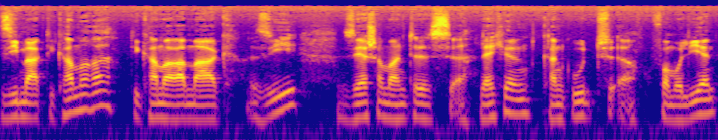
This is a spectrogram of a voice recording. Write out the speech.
Sie mag die Kamera, die Kamera mag sie. Sehr charmantes äh, Lächeln, kann gut äh, formulieren,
